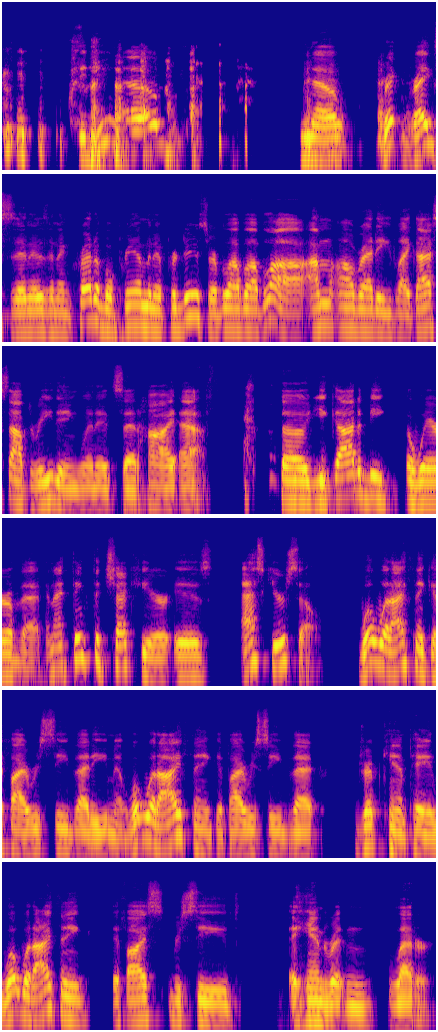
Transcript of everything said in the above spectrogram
did you know? you know, Rick Gregson is an incredible preeminent producer, blah, blah, blah. I'm already like, I stopped reading when it said Hi F. So you got to be aware of that. And I think the check here is ask yourself, what would I think if I received that email? What would I think if I received that drip campaign? What would I think if I received a handwritten letter.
